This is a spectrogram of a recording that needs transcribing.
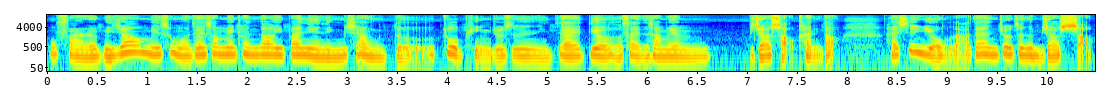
我反而比较没什么在上面看到一般年龄向的作品，就是你在第二赛的上面比较少看到，还是有啦，但就真的比较少。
